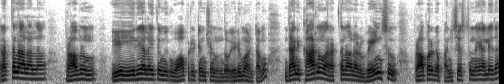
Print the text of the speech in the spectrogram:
రక్తనాళాల ప్రాబ్లం ఏ ఏరియాలో అయితే మీకు వాపు రిటెన్షన్ ఉందో ఎడిమ అంటాము దానికి కారణం ఆ రక్తనాళాలు వెయిన్స్ ప్రాపర్గా పనిచేస్తున్నాయా లేదా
